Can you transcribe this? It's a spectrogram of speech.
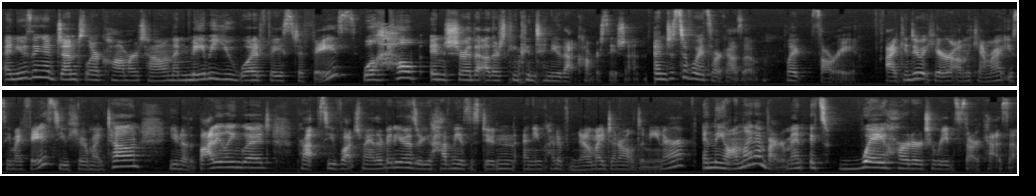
and using a gentler, calmer tone than maybe you would face to face will help ensure that others can continue that conversation. And just avoid sarcasm. Like, sorry, I can do it here on the camera. You see my face, you hear my tone, you know the body language. Perhaps you've watched my other videos or you have me as a student and you kind of know my general demeanor. In the online environment, it's way harder to read sarcasm,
